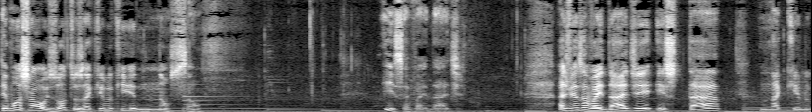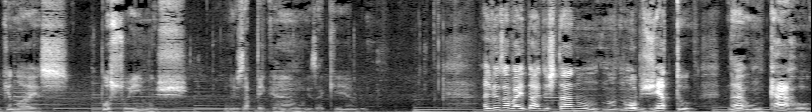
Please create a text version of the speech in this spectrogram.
demonstram aos outros aquilo que não são. Isso é vaidade. Às vezes a vaidade está naquilo que nós possuímos, nos apegamos àquilo. Às vezes a vaidade está num, num objeto, né? um carro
